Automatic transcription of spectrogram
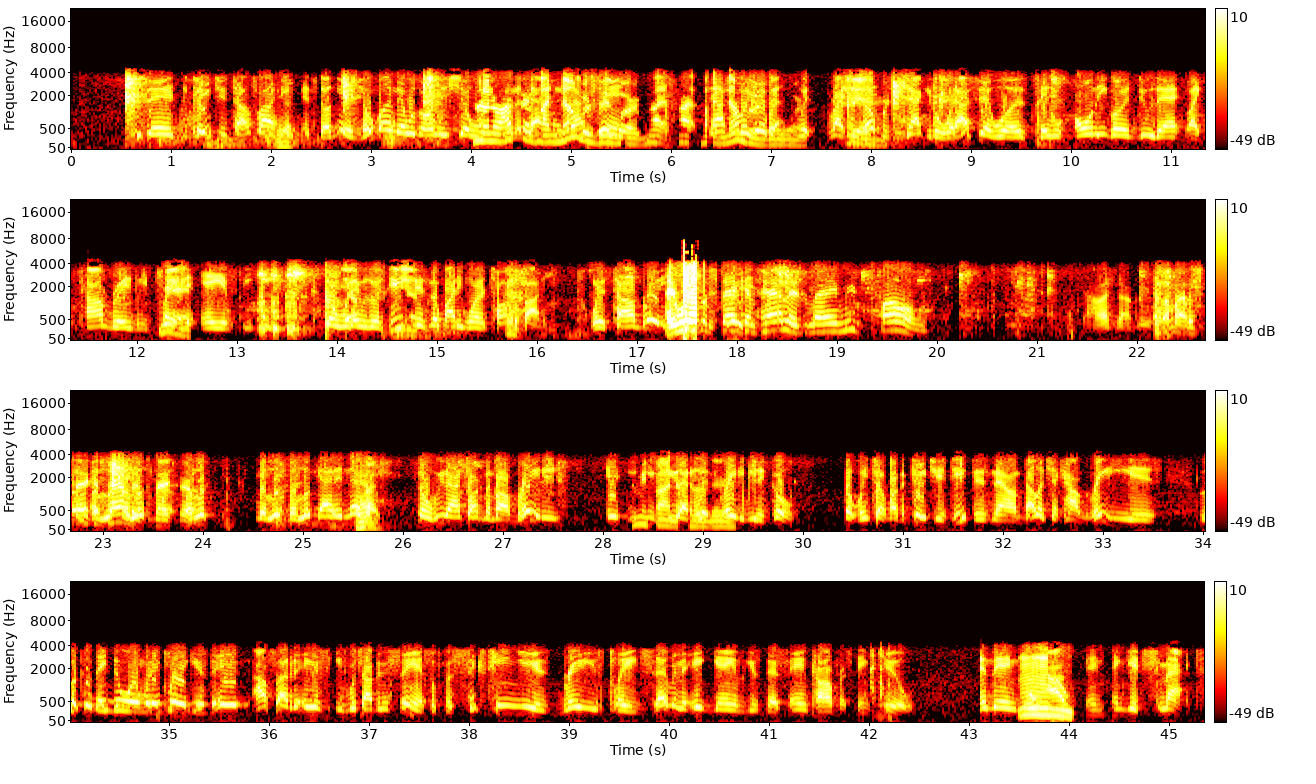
You said the Patriots top five defense. So again, nobody that was on this show. No, no, no. I said by back- when I numbers they were. By, by, by numbers what, they were. but, right, the numbers exactly. But what I said was they were only going to do that like Tom Brady when he played in the AFC East. So when they was on defense, nobody wanted to talk about it. When it's Tom Brady, Hey, whoever it's stacking Brady. pallets, man, mute your phone. No, that's not me. Somebody But stacking look, pallets look, back there. but look, but look, but look at it now. Somebody. So we're not talking about Brady. It, Let me you, find you got to let. Brady be the GOAT. But when you talk about the Patriots defense now and Belichick, how great he is, look what they doing when they play against the A- outside of the AFC, which I've been saying. So for 16 years, Brady's played seven to eight games against that same conference and killed, and then go Mm. out and, and get smacked.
